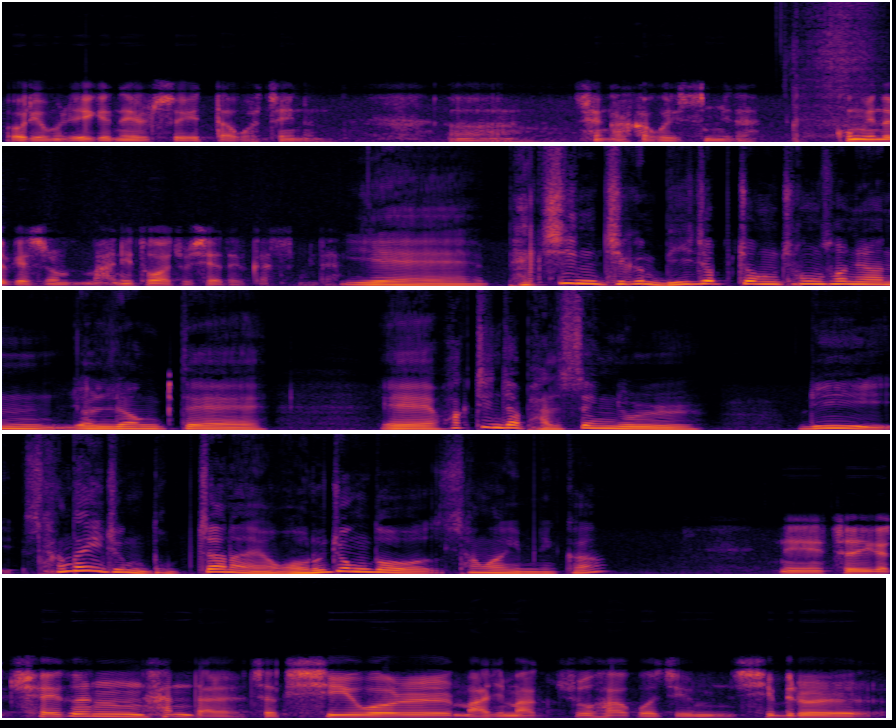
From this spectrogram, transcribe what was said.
어려움을 이겨낼 수 있다고 저희는 어, 생각하고 있습니다. 국민들께서 좀 많이 도와주셔야 될 것 같습니다. 예. 백신 지금 미접종 청소년 연령대의 확진자 발생률 상당히 지금 높잖아요. 어느 정도 상황입니까? 네, 저희가 최근 한 달, 즉 10월 마지막 주하고 지금 11월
